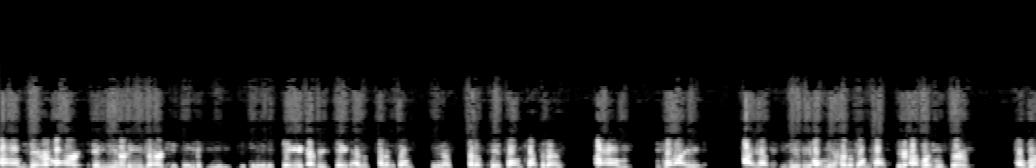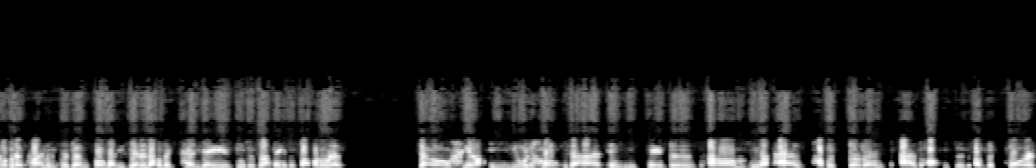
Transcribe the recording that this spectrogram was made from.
Um, there are immunities that are different depending, depending on the state. Every state has its kind of its own, you know, set of case law and precedent. Um, but I, I have really only heard of one prosecutor ever who served a little bit of time in prison for what he did, and that was like 10 days, which is nothing. It's a slap on the wrist. So, you know, you would hope that in these cases, um, you know, as public servants, as officers of the court,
